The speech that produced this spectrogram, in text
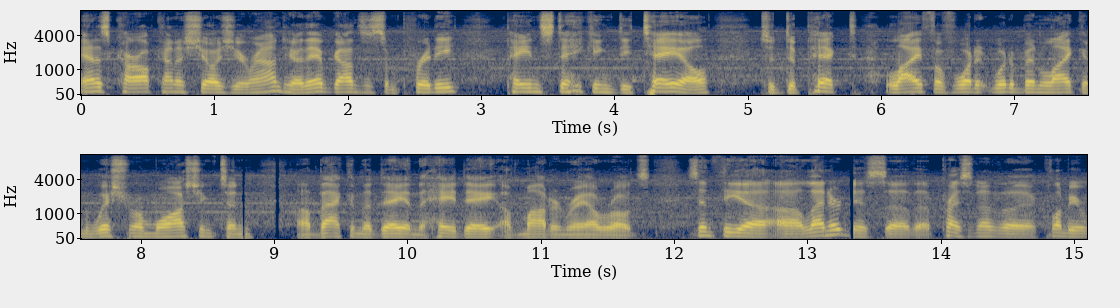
And as Carl kind of shows you around here, they've gone to some pretty painstaking detail to depict life of what it would have been like in Wishram, Washington uh, back in the day, in the heyday of modern railroads. Cynthia uh, Leonard is uh, the president of the Columbia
